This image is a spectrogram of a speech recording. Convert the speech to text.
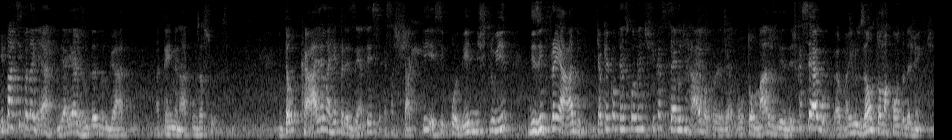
E participa da guerra. E aí ajuda Durga a terminar com os Asuras. Então Kali ela representa esse, essa Shakti, esse poder de destruir desenfreado, que é o que acontece quando a gente fica cego de raiva, por exemplo, ou tomar os desejos, fica cego, a ilusão toma conta da gente.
